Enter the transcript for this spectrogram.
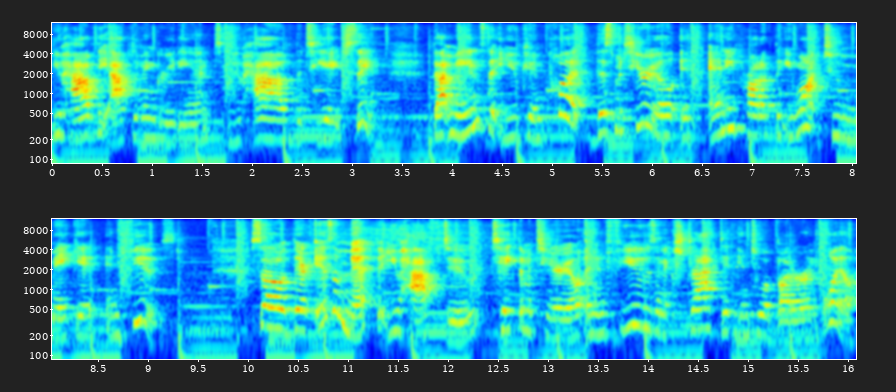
You have the active ingredient, you have the THC. That means that you can put this material in any product that you want to make it infused. So there is a myth that you have to take the material and infuse and extract it into a butter and oil,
